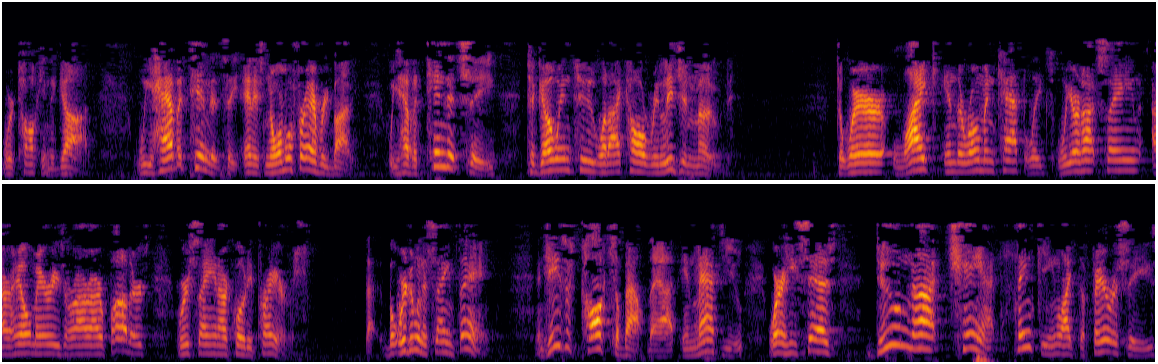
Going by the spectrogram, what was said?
We're talking to God. We have a tendency, and it's normal for everybody, we have a tendency to go into what I call religion mode to where, like in the Roman Catholics, we are not saying our Hail Marys or our Our Fathers, we're saying our quoted prayers. But we're doing the same thing. And Jesus talks about that in Matthew, where he says, Do not chant thinking like the Pharisees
